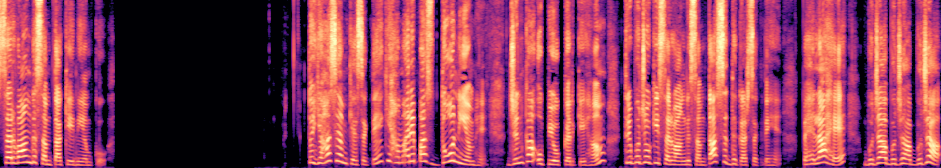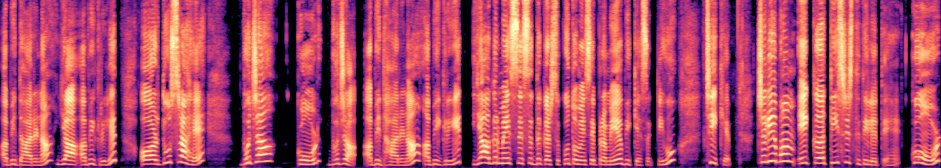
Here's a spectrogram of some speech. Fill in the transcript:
सर्वांग समता के नियम को। तो यहाँ से हम कह सकते हैं कि हमारे पास दो नियम हैं, जिनका उपयोग करके हम त्रिभुजों की सर्वांग समता सिद्ध कर सकते हैं। पहला है भुजा भुजा भुजा अभिधारणा या अभिगृहित, और दूसरा है भुजा कोण भुजा अभिधारणा अभिगृहित। या अगर मैं इससे सिद्ध कर सकूँ तो मैं इसे प्रमेय भी कह सकती हूँ। ठीक है, चलिए अब हम एक तीसरी स्थिति लेते हैं, कोण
